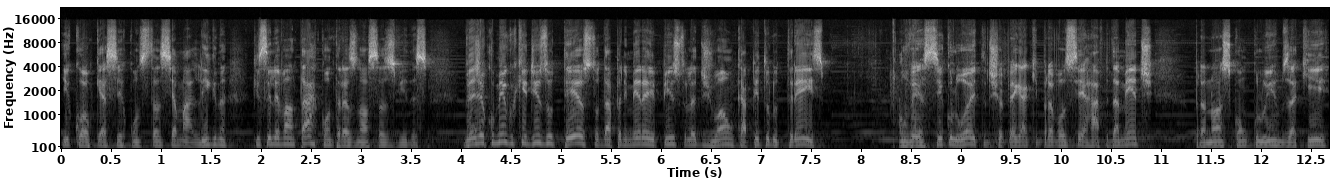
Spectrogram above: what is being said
e qualquer circunstância maligna que se levantar contra as nossas vidas. Veja comigo o que diz o texto da primeira epístola de João, capítulo 3, o versículo 8. Deixa eu pegar aqui para você rapidamente, para nós concluirmos aqui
